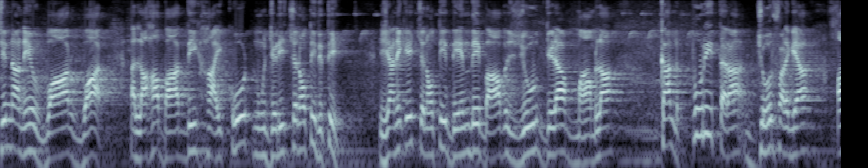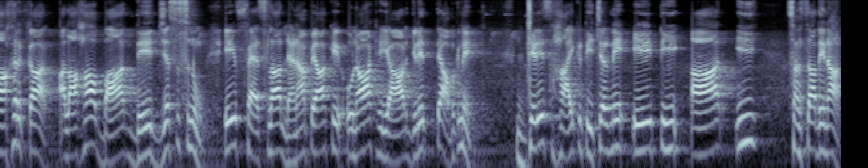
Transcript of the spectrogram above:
ਜਿਨ੍ਹਾਂ ਨੇ ਵਾਰ-ਵਾਰ ਅਲਾਹਾਬਾਦ ਦੀ ਹਾਈ ਕੋਰਟ ਨੂੰ ਜਿਹੜੀ ਚੁਣੌਤੀ ਦਿੱਤੀ, ਯਾਨੀ ਕਿ ਚੁਣੌਤੀ ਦੇਣ ਦੇ ਬਾਵਜੂਦ ਜਿਹੜਾ ਮਾਮਲਾ ਕੱਲ ਪੂਰੀ ਤਰ੍ਹਾਂ ਜ਼ੋਰ ਫੜ ਗਿਆ। ਆਖਰਕਾਰ ਅਲਾਹਾਬਾਦ ਦੇ ਜਸਟਿਸ ਨੂੰ ਇਹ ਫੈਸਲਾ ਲੈਣਾ ਪਿਆ ਕਿ 59000 ਜਿਹੜੇ ਅਧਿਆਪਕ ਨੇ, ਜਿਹੜੇ ਸਹਾਇਕ ਟੀਚਰ ਨੇ ATRE ਸੰਸਥਾ ਦੇ ਨਾਲ,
